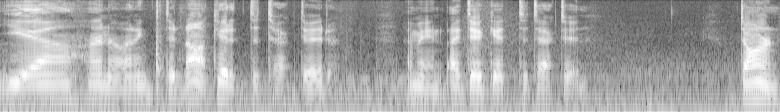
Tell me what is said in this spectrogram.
Yeah, I know. I did not get detected. I mean, I did get detected. Darn.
